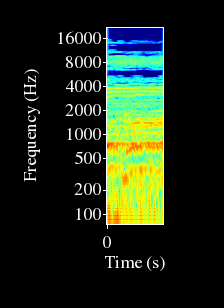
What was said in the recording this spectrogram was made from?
Oh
